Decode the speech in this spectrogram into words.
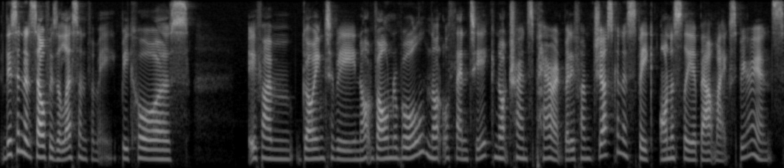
this in itself is a lesson for me because if I'm going to be not vulnerable, not authentic, not transparent, but if I'm just going to speak honestly about my experience,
